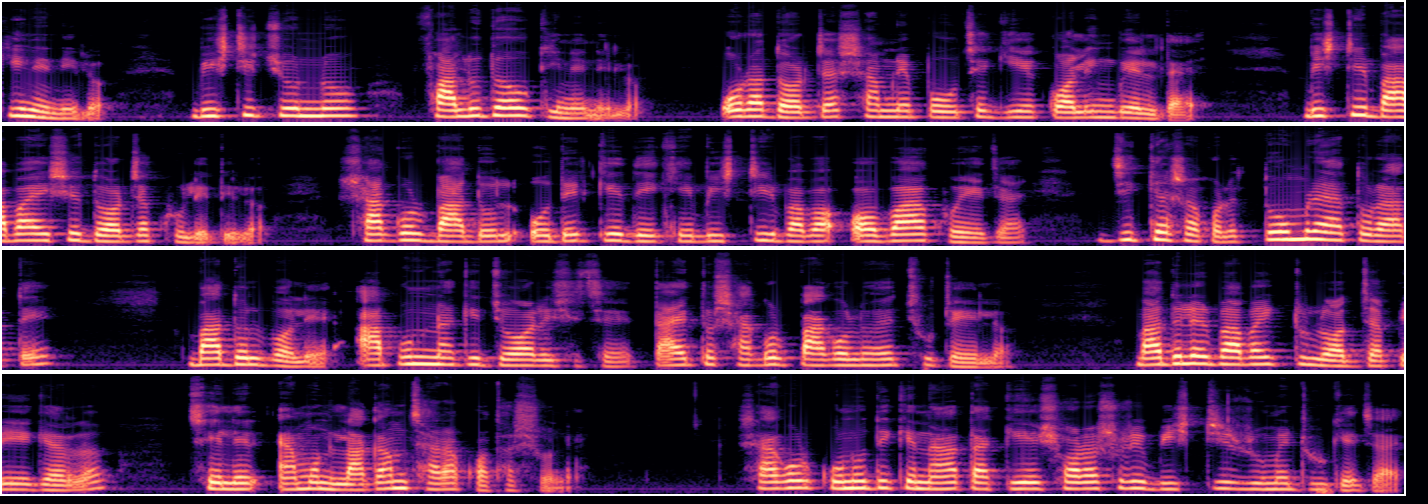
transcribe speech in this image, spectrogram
কিনে নিল। বৃষ্টির জন্য ফালুদাও কিনে নিল। ওরা দরজার সামনে পৌঁছে গিয়ে কলিং বেল দেয়। বৃষ্টির বাবা এসে দরজা খুলে দিল। সাগর বাদল ওদেরকে দেখে বৃষ্টির বাবা অবাক হয়ে যায়। জিজ্ঞাসা করে, তোমরা এত রাতে? বাদল বলে, আপন নাকি জ্বর এসেছে, তাই তো সাগর পাগল হয়ে ছুটে এলো। বাদলের বাবা একটু লজ্জা পেয়ে গেল, ছেলের এমন লাগাম ছাড়া কথা শুনে। সাগর কোনো দিকে না তাকিয়ে সরাসরি বৃষ্টির রুমে ঢুকে যায়।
